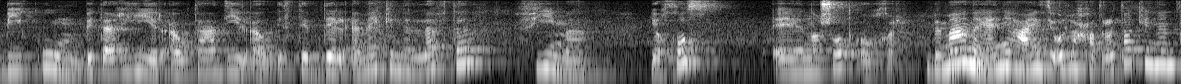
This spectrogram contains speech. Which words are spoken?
بيقوم بتغيير أو تعديل أو استبدال أماكن اللافتة فيما يخص نشاط آخر. بمعنى يعني عايز يقول لحضرتك إن أنت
